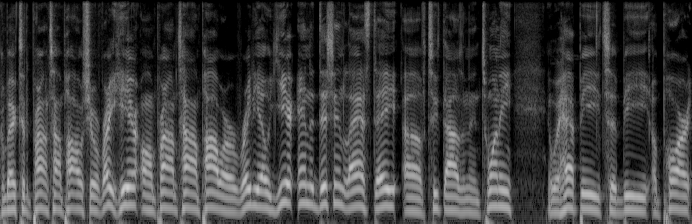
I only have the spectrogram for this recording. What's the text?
Welcome back to the Primetime Power Show right here on Primetime Power Radio, year end edition, last day of 2020. And we're happy to be a part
